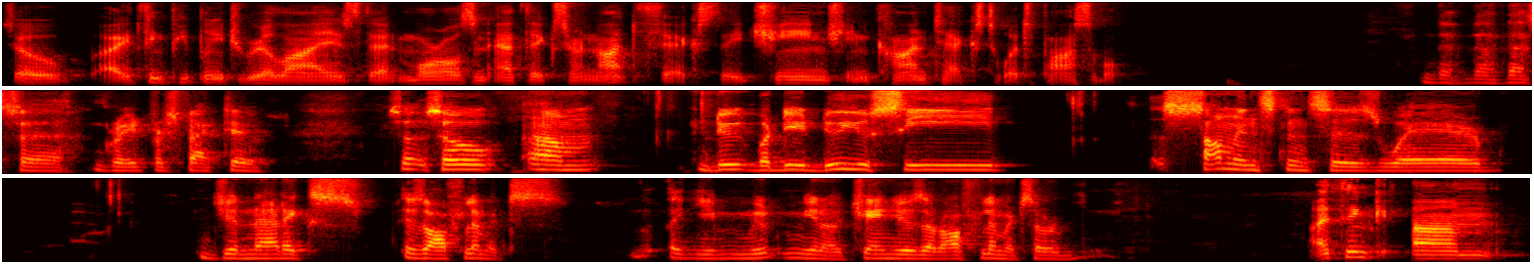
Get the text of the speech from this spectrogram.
So I think people need to realize that morals and ethics are not fixed. They change in context to what's possible. That, that, that's a great perspective. So, so um, do but do do you see some instances where genetics is off limits, like you, you know changes are off limits, or? I think um,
